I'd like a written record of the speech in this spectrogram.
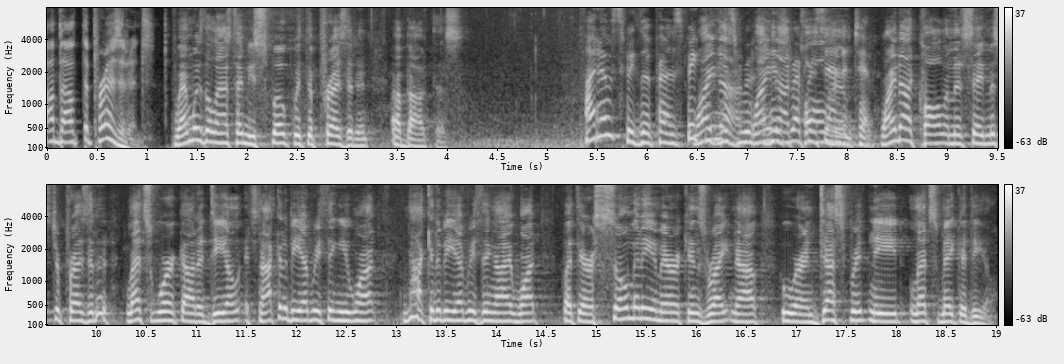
about the president. When was the last time you spoke with the president about this? I don't speak to the president. Speak Why to not? his, Why his not representative. Why not call him and say, Mr. President, let's work out a deal. It's not going to be everything you want, not going to be everything I want, but there are so many Americans right now who are in desperate need. Let's make a deal.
